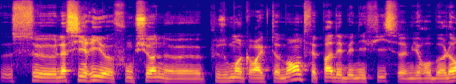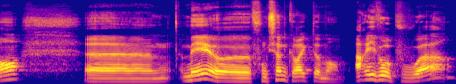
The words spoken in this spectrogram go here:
La Syrie euh, fonctionne euh, plus ou moins correctement, ne fait pas des bénéfices euh, mirobolants, mais fonctionne correctement. Arrivé au pouvoir,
